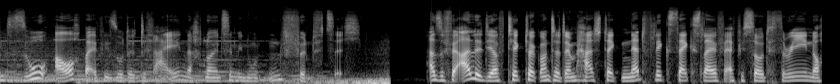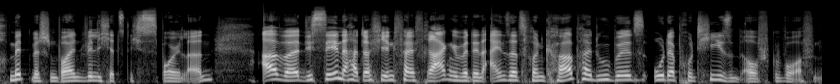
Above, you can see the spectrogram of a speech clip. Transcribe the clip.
Und so auch bei Episode 3 nach 19 Minuten 50. Also für alle, die auf TikTok unter dem Hashtag Netflix Sex Life Episode 3 noch mitmischen wollen, will ich jetzt nicht spoilern. Aber die Szene hat auf jeden Fall Fragen über den Einsatz von Körperdoubles oder Prothesen aufgeworfen.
